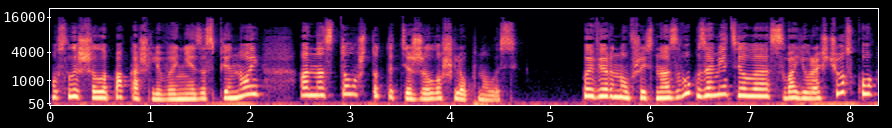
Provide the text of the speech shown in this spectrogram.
Услышала покашливание за спиной, а на стол что-то тяжело шлепнулось. Повернувшись на звук, заметила свою расческу,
